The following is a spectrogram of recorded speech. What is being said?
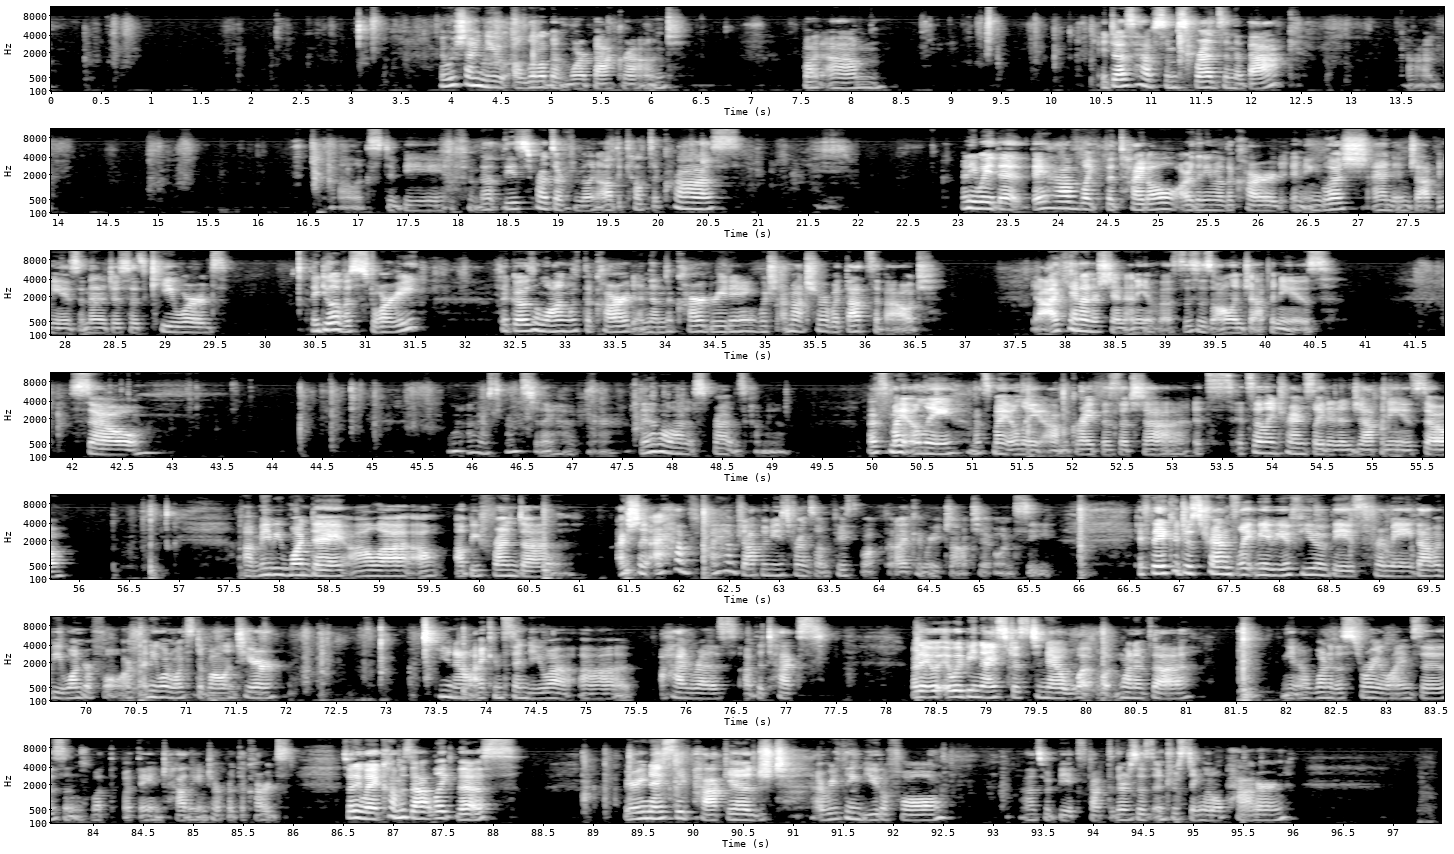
I wish I knew a little bit more background, but um, it does have some spreads in the back. God. That looks to be, that, these spreads are familiar. Oh, the Celtic Cross. Anyway, that they have like the title or the name of the card in English and in Japanese, and then it just says keywords. They do have a story that goes along with the card, and then the card reading, which I'm not sure what that's about. Yeah, I can't understand any of this. This is all in Japanese. So, what other spreads do they have here? They have a lot of spreads coming up. That's my only. That's my only um, gripe is that uh, it's it's only translated in Japanese. So uh, maybe one day I'll uh, I'll I'll befriend. Actually, I have I have Japanese friends on Facebook that I can reach out to and see if they could just translate maybe a few of these for me. That would be wonderful. Or if anyone wants to volunteer, you know, I can send you a, a, a high res of the text but it, it would be nice just to know what, what one of the you know one of the storylines is and what what they how they interpret the cards so anyway it comes out like this very nicely packaged everything beautiful as would be expected there's this interesting little pattern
